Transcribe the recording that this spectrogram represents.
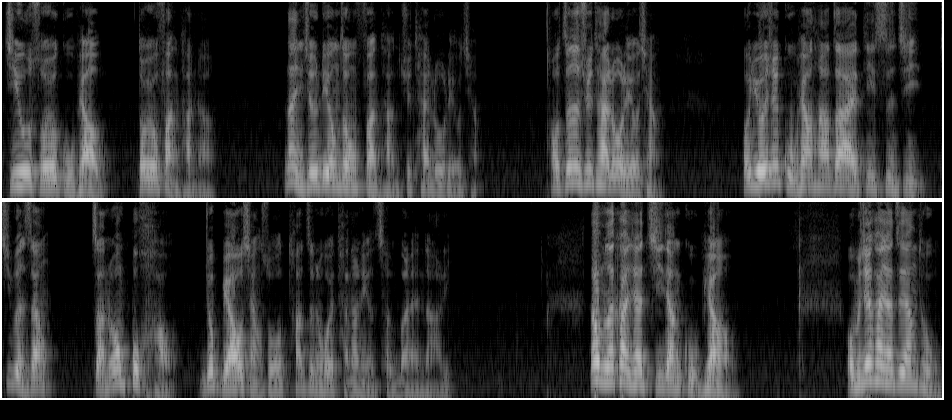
几乎所有股票都有反弹啊，那你就利用这种反弹去太弱留强。哦，真的去太弱了有抢。哦，有一些股票它在第四季基本上展望不好，你就不要想说它真的会谈到你的成本在哪里。那我们再看一下几档股票。我们先看一下这张图，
